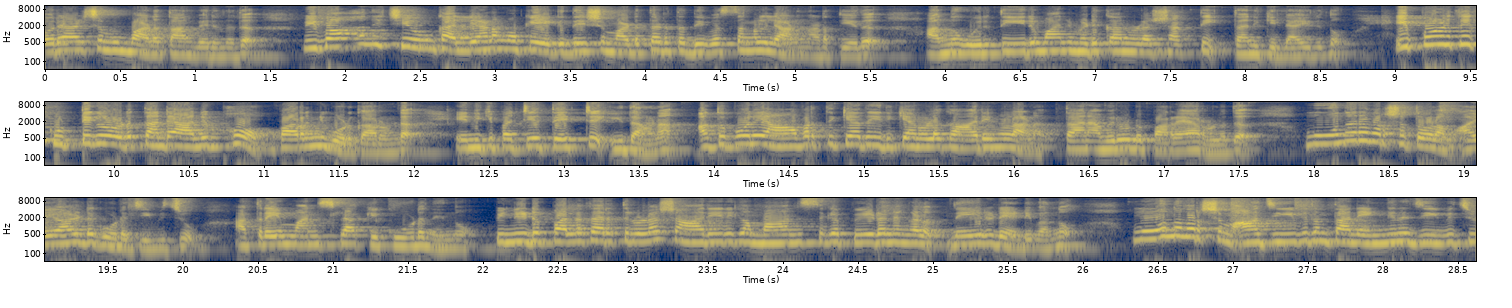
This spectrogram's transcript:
ഒരാഴ്ച മുമ്പാണ് താൻ വരുന്നത്. വിവാഹ നിശ്ചയവും കല്യാണമൊക്കെ ഏകദേശം അടുത്തടുത്ത ദിവസങ്ങളിലാണ് നടത്തിയത്. അന്ന് ഒരു തീരുമാനമെടുക്കാനുള്ള ശക്തി തനിക്കില്ലായിരുന്നു. ഇപ്പോഴത്തെ കുട്ടികളോട് തന്റെ അനുഭവം പറഞ്ഞു കൊടുക്കാറുണ്ട്. എനിക്ക് പറ്റിയ തെറ്റ് ഇതാണ്. അതുപോലെ ആവർത്തിക്കാതെ ഇരിക്കാനുള്ള കാര്യങ്ങളാണ് താൻ അവരോട് പറയാറുള്ളത്. മൂന്നര വർഷത്തോളം അയാളുടെ കൂടെ ജീവിച്ചു. അത്രയും മനസ്സിലാക്കി കൂടെ നിന്നു. പിന്നീട് പലതരത്തിലുള്ള ശാരീരിക മാനസിക പീഡനങ്ങളും നേരിടേണ്ടി വന്നു. മൂന്ന് വർഷം ആ ജീവിതം താൻ എങ്ങനെ ജീവിച്ചു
